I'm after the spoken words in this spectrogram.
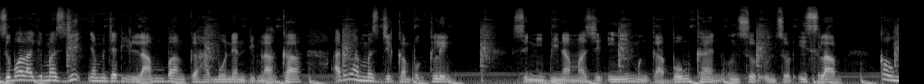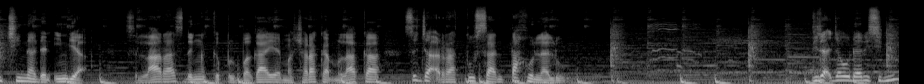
Sebuah lagi masjid yang menjadi lambang keharmonian di Melaka adalah Masjid Kampung Keling. Seni bina masjid ini menggabungkan unsur-unsur Islam, kaum Cina dan India selaras dengan kepelbagaian masyarakat Melaka sejak ratusan tahun lalu. Tidak jauh dari sini,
